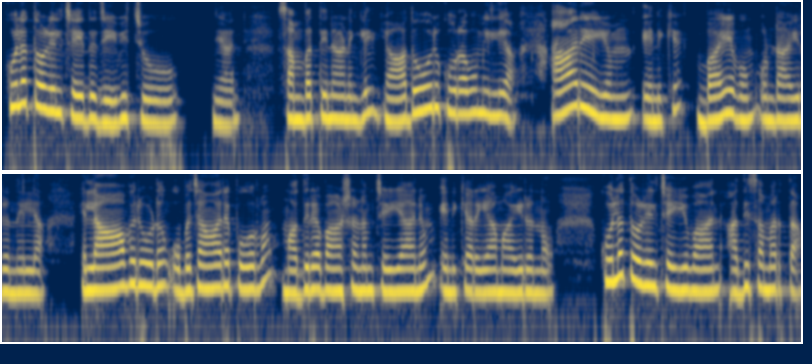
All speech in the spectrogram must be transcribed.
കുലത്തൊഴിൽ ചെയ്ത് ജീവിച്ചു ഞാൻ. സമ്പത്തിനാണെങ്കിൽ യാതൊരു കുറവുമില്ല ആരെയും എനിക്ക് ഭയവും ഉണ്ടായിരുന്നില്ല. എല്ലാവരോടും ഉപചാരപൂർവം മധുരഭാഷണം ചെയ്യാനും എനിക്കറിയാമായിരുന്നു. കുലത്തൊഴിൽ ചെയ്യുവാൻ അതിസമർത്ഥ.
